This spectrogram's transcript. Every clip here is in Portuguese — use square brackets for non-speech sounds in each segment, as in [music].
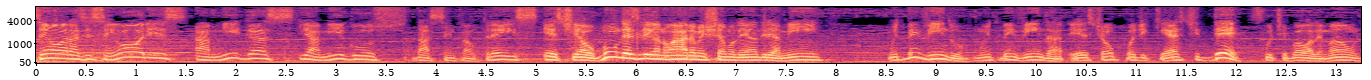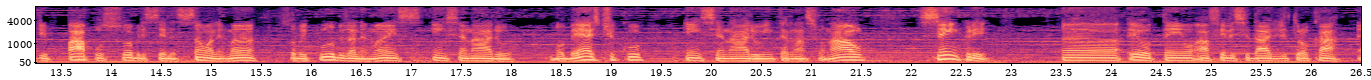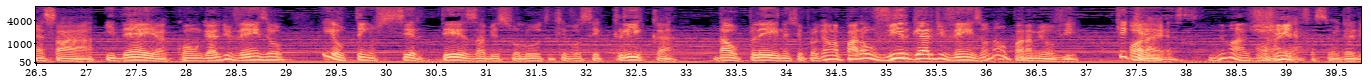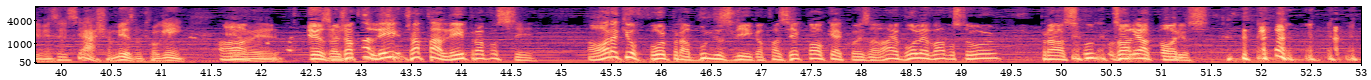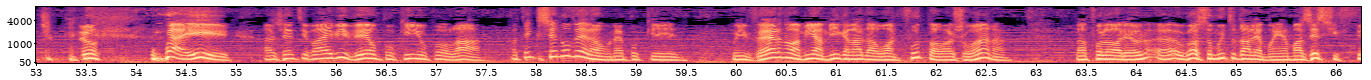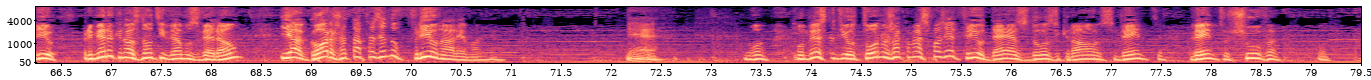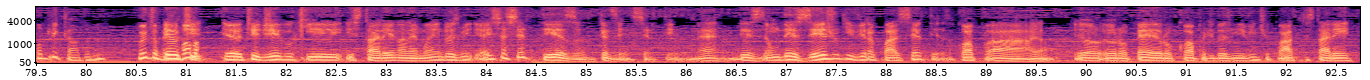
Senhoras e senhores, amigas e amigos da Central 3, este é o Bundesliga no ar. Eu me chamo Leandro a mim. Muito bem-vindo, muito bem-vinda. Este é o podcast de futebol alemão, de papos sobre seleção alemã, sobre clubes alemães em cenário doméstico, em cenário internacional. Sempre uh, eu tenho a felicidade de trocar essa ideia com o Gerd Wenzel e eu tenho certeza absoluta que você clica, dá o play neste programa para ouvir Gerd Wenzel, não para me ouvir. O que, que é essa? Imagina. essa, senhor Gerd Wenzel. Você acha mesmo que alguém... Ah, é, com certeza. Já [laughs] falei, já falei para você. A hora que eu for para a Bundesliga fazer qualquer coisa lá, eu vou levar você para assuntos [laughs] aleatórios. [laughs] E aí a gente vai viver um pouquinho por lá. Mas tem que ser no verão, né? Porque o inverno, a minha amiga lá da One Football, a Joana, ela falou: olha, eu, eu gosto muito da Alemanha, mas esse frio. Primeiro que nós não tivemos verão e agora já está fazendo frio na Alemanha. É. No começo de outono já começa a fazer frio, 10, 12 graus, vento, vento chuva. Pô, complicado, né? Muito bem. Eu te, eu te, digo que estarei na Alemanha em 2000. Isso é certeza. Quer dizer, certeza, né? É um desejo que vira quase certeza. Copa Europeia, Eurocopa de 2024, estarei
